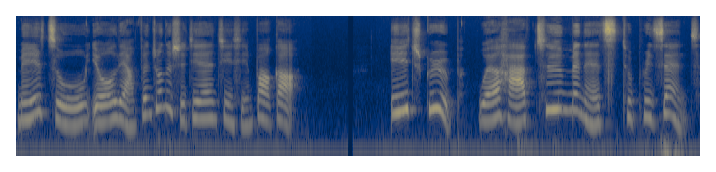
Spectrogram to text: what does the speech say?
每组有两分钟的时间进行报告。Each group will have two minutes to present.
